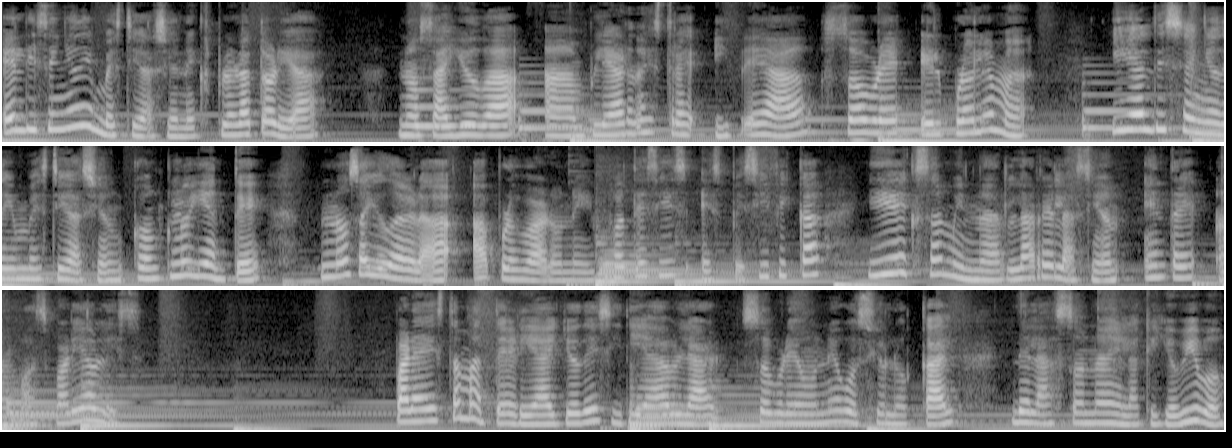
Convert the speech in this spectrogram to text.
El diseño de investigación exploratoria nos ayuda a ampliar nuestra idea sobre el problema y el diseño de investigación concluyente nos ayudará a probar una hipótesis específica y examinar la relación entre ambas variables. Para esta materia yo decidí hablar sobre un negocio local de la zona en la que yo vivo.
